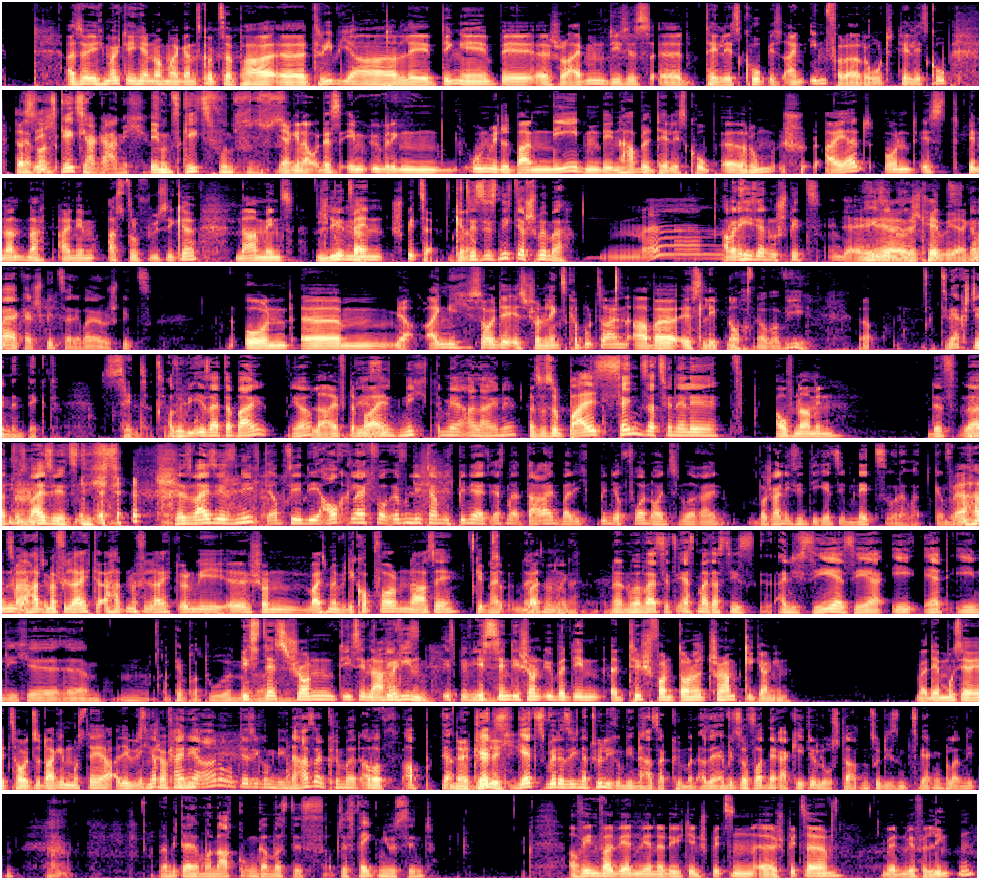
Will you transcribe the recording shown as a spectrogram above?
Also ich möchte hier nochmal ganz kurz ein paar äh, triviale Dinge beschreiben. Dieses äh, Teleskop ist ein Infrarotteleskop, ja, sonst geht's ja gar nicht. im- sonst geht's ja genau, das im Übrigen unmittelbar neben den Hubble-Teleskop äh, rumscheiert und ist benannt nach einem Astrophysiker namens Lyman Spitzer. Genau. Das ist nicht der Schwimmer. Aber der hieß ja nur Spitz. Der hieß ja, ja, nur der Spitz. Käbe, ja, Der genau. war ja kein Spitzer, der war ja nur Spitz. Und ähm, ja, eigentlich sollte es schon längst kaputt sein, aber es lebt noch. Ja, aber wie? Ja. Zwergstern entdeckt. Sensationell. Also wie ihr seid dabei, ja? Live dabei. Wir sind nicht mehr alleine. Also sobald Sensationelle Aufnahmen, Das, ja, das weiß ich jetzt nicht. Das weiß ich jetzt nicht, ob sie die auch gleich veröffentlicht haben. Ich bin ja jetzt erstmal da rein, weil ich bin ja vor 19 Uhr rein. Wahrscheinlich sind die jetzt im Netz oder was. Hat man, hat man vielleicht, hat man vielleicht irgendwie äh, schon, weiß man, wie die Kopfform, Nase gibt's, Nein, nein, weiß man nicht. nein. Nur weiß jetzt erstmal, dass die eigentlich sehr, sehr e erdähnliche ähm, Temperaturen. Ist es schon diese Nachrichten? bewiesen, ist bewiesen. Ist, sind die schon über den äh, Tisch von Donald Trump gegangen? Weil der muss ja jetzt heutzutage muss der ja alle Ich habe Wissenschaftler. keine Ahnung, ob der sich um die NASA kümmert, aber ab der, Natürlich. Jetzt, jetzt wird er sich natürlich um die NASA kümmern. Also er wird sofort eine Rakete losstarten zu diesem Zwergenplaneten, damit er mal nachgucken kann, was das, ob das Fake News sind. Auf jeden Fall werden wir natürlich den Spitzen äh, Spitzer werden wir verlinken.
